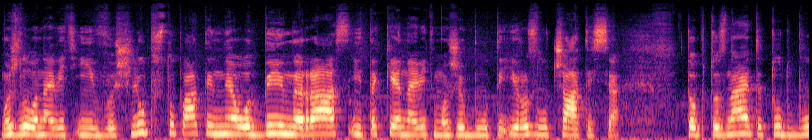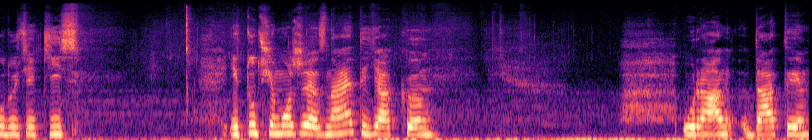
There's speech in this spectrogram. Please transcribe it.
можливо, навіть і в шлюб вступати не один раз, і таке навіть може бути, і розлучатися. Тобто, знаєте, тут будуть якісь. І тут ще може, знаєте, як е, Уран дати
